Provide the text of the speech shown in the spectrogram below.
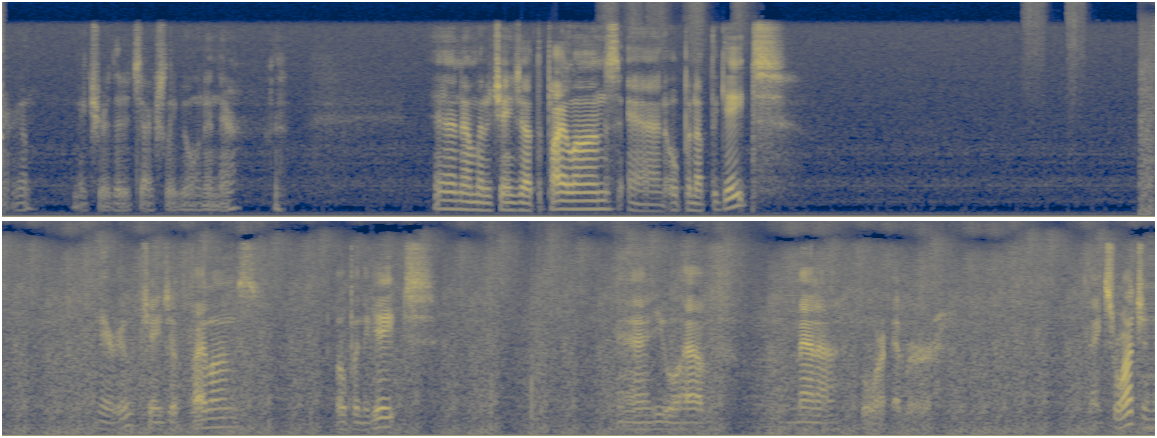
There we go. Make sure that it's actually going in there. And I'm going to change out the pylons and open up the gate. There we go. Change up the pylons. Open the gate. And you will have mana forever. Thanks for watching.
